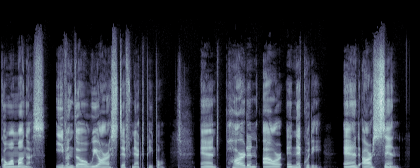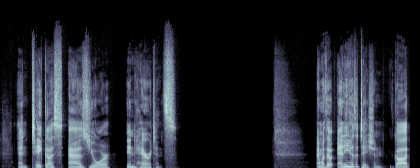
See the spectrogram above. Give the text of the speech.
go among us, even though we are a stiff necked people, and pardon our iniquity and our sin and take us as your inheritance. And without any hesitation, God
